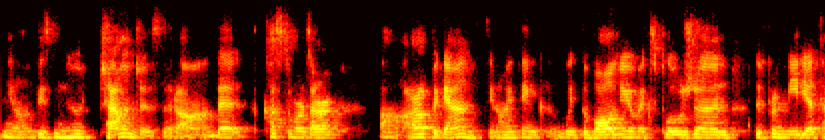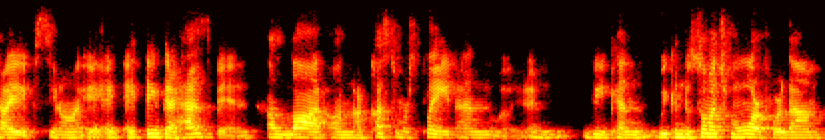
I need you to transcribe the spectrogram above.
you know, these new challenges that, uh, that customers are uh, are up against. You know, I think with the volume explosion, different media types. You know, I, I think there has been a lot on our customers' plate, and and we can we can do so much more for them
